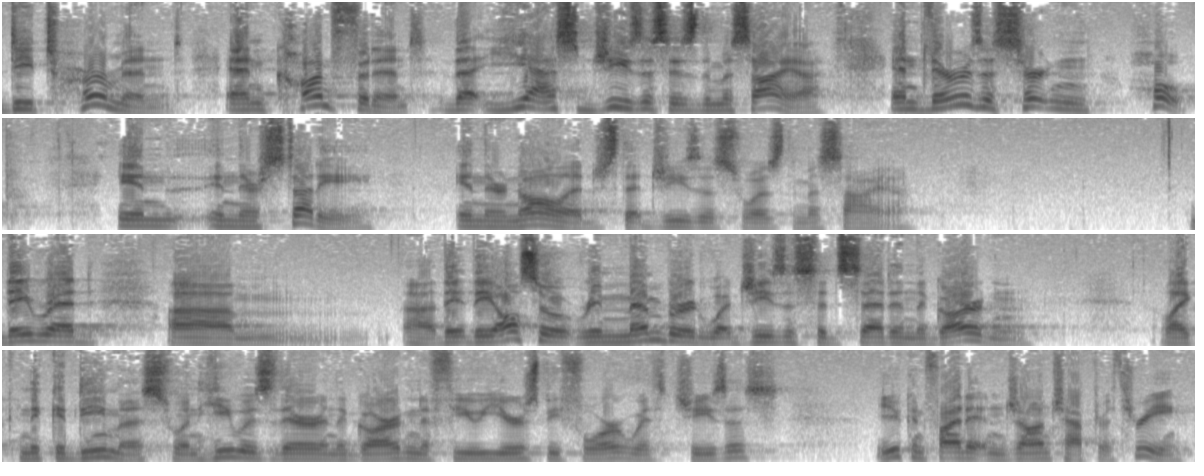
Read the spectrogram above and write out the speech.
determined and confident that yes, Jesus is the Messiah. And there is a certain hope in, in their study in their knowledge that Jesus was the Messiah. They read, um, uh, they, they also remembered what Jesus had said in the garden, like Nicodemus when he was there in the garden a few years before with Jesus. You can find it in John chapter 3.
